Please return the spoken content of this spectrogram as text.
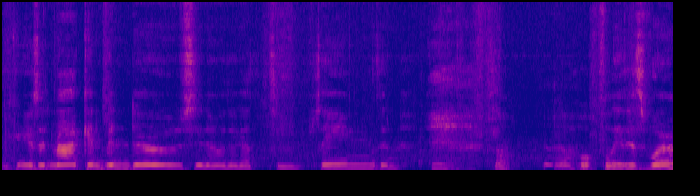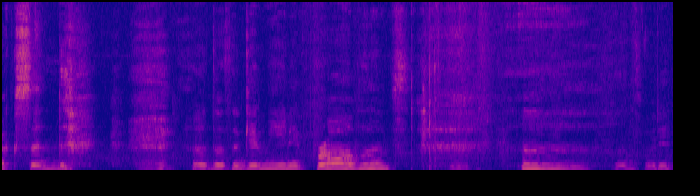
you can use it Mac and Windows. You know, they got some things, and so uh, hopefully this works and uh, doesn't give me any problems. Uh, I'll put it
